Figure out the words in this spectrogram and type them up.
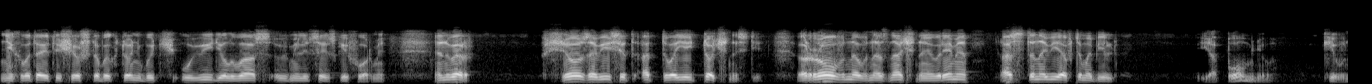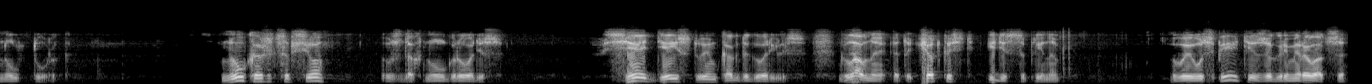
Не хватает еще, чтобы кто-нибудь увидел вас в милицейской форме. Энвер, все зависит от твоей точности. Ровно в назначенное время останови автомобиль». «Я помню», — кивнул турок. «Ну, кажется, все», — вздохнул Гродис. Все действуем, как договорились. Главное — это четкость и дисциплина. «Вы успеете загримироваться?»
